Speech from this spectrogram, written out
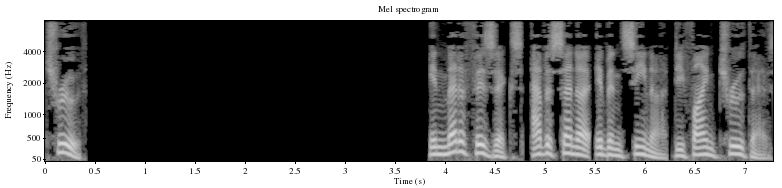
Truth In metaphysics, Avicenna Ibn Sina defined truth as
